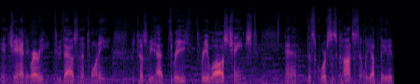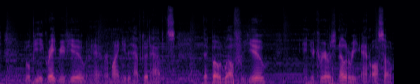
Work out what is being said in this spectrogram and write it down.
in January 2020 because we had three three laws changed, and this course is constantly updated. It will be a great review and remind you to have good habits that bode well for you in your career as a notary and also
